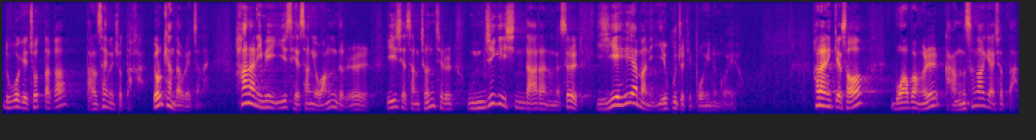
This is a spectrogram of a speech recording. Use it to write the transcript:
누구에게 줬다가 다른 사람에게 줬다가 이렇게 한다고 그랬잖아요. 하나님이 이 세상의 왕들을 이 세상 전체를 움직이신다라는 것을 이해해야만 이 구절이 보이는 거예요. 하나님께서 모압 왕을 강성하게 하셨다.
